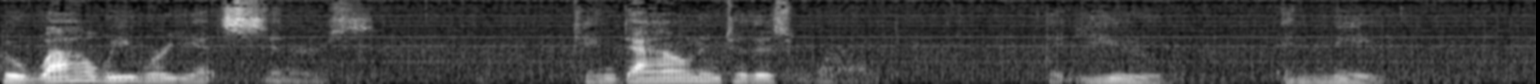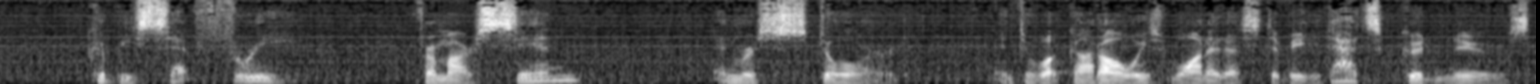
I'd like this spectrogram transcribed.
who, while we were yet sinners, came down into this world that you and me could be set free from our sin and restored into what God always wanted us to be. That's good news.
